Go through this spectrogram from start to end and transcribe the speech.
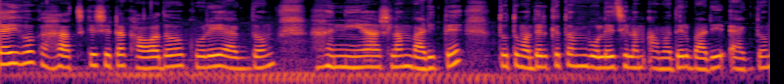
যাই হোক আজকে সেটা খাওয়া দাওয়া করে একদম নিয়ে আসলাম বাড়িতে। তো তোমাদেরকে তো আমি বলেছিলাম আমাদের বাড়ির একদম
